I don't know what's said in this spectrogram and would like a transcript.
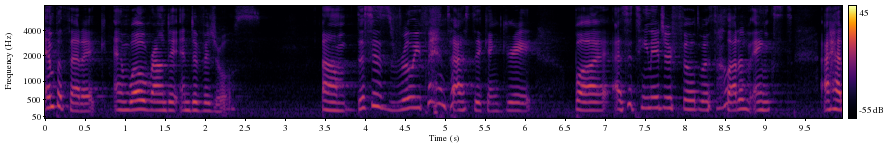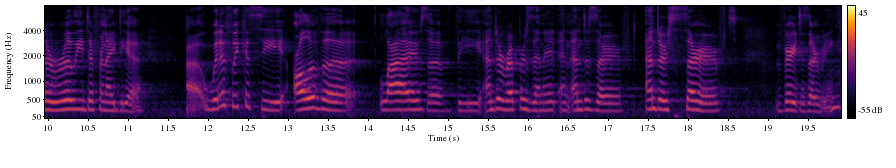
empathetic, and well-rounded individuals. Um, this is really fantastic and great, but as a teenager filled with a lot of angst, I had a really different idea. Uh, what if we could see all of the lives of the underrepresented and undeserved, underserved, very deserving,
